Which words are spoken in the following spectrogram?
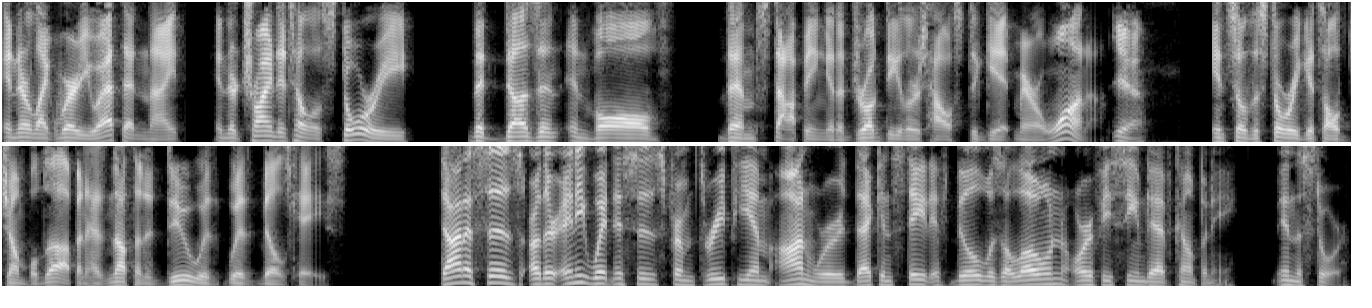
and they're like, "Where are you at that night?" and they're trying to tell a story that doesn't involve them stopping at a drug dealer's house to get marijuana. Yeah. And so the story gets all jumbled up and has nothing to do with with Bill's case. Donna says, Are there any witnesses from 3 p.m. onward that can state if Bill was alone or if he seemed to have company in the store?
